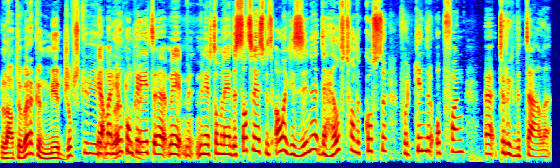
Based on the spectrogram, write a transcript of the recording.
laten werken, meer jobs creëren. Ja, maar heel concreet, uh, meneer, meneer Tommelijn, de stadslijst met alle gezinnen de helft van de kosten voor kinderopvang uh, terugbetalen.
